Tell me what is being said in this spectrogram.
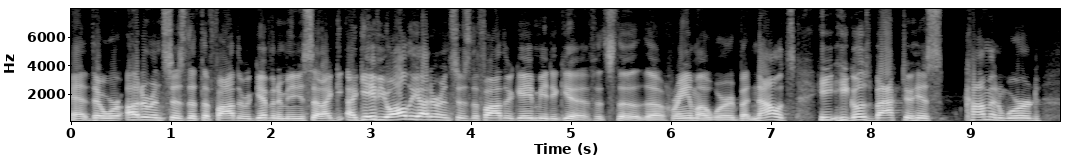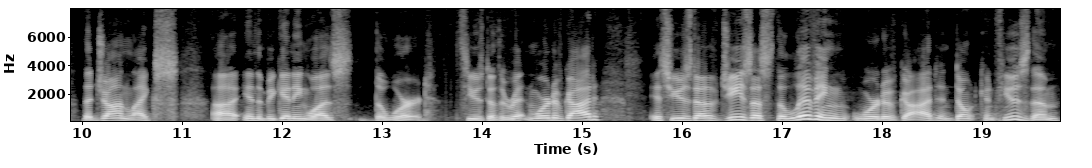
Uh, there were utterances that the Father had given him, and he said, I, I, gave you all the utterances the Father gave me to give. It's the, the rhema word. But now it's, he, he goes back to his common word that John likes uh, in the beginning was the Word. It's used of the written Word of God. It's used of Jesus, the living Word of God, and don't confuse them.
